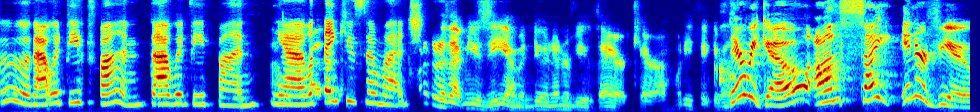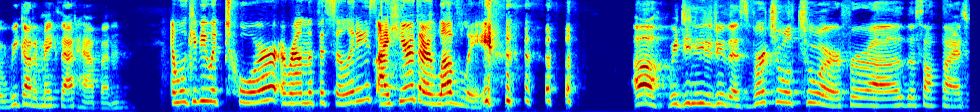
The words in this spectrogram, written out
Ooh, that would be fun. That would be fun. Yeah. Well, thank you so much. I want to go to that museum and do an interview there, Kara. What do you think about it? There that? we go. On site interview. We got to make that happen. And we'll give you a tour around the facilities. I hear they're lovely. oh, we do need to do this virtual tour for uh, the Soft Science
